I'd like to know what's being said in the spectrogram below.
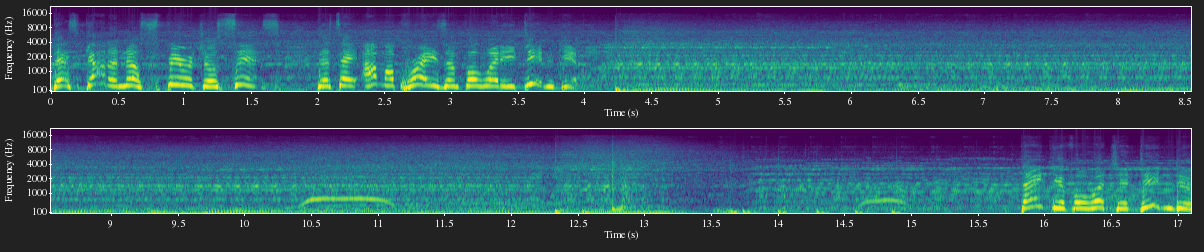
that's got enough spiritual sense to say, I'm going to praise Him for what He didn't give me? Thank you for what you didn't do.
